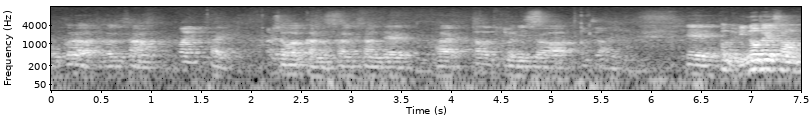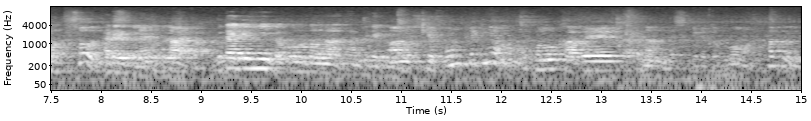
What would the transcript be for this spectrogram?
ここからは高木さん、はい、はい、小学館の高木さんで、はい、高木こんにちは。こんにちは。えー、今度リノベーションされるということですが、ねはい、具体的にどこどんな感じであの基本的にはもうこの壁なんですけれども、多分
